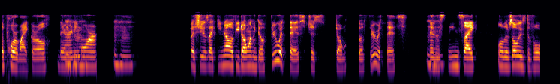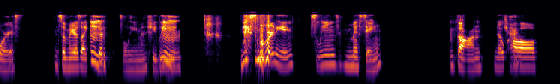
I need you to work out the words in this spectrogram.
the poor white girl there mm-hmm. anymore. Mm-hmm. But she was like, you know, if you don't want to go through with this, just don't go through with this. Mm-hmm. And Celine's like, well, there's always divorce. And so Mira's like, mm. good, Celine. And she leaves. Mm. Next morning, Celine's missing gone. No okay. call.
